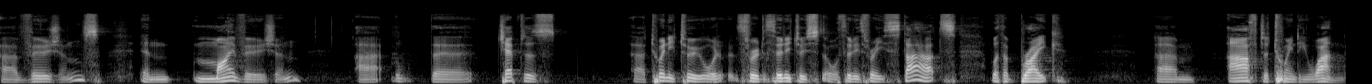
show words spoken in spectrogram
uh, versions. In my version, uh, the chapters uh, 22 or through to 32 or 33 starts with a break um, after 21.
